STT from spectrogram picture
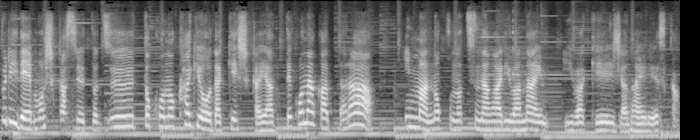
ぷりでもしかするとずっとこの家業だけしかやってこなかったら今のこのつながりはないわけじゃないですか。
